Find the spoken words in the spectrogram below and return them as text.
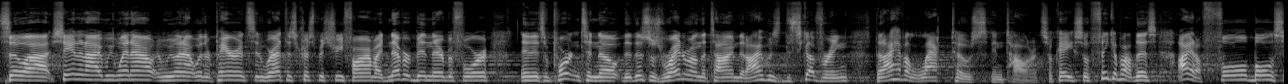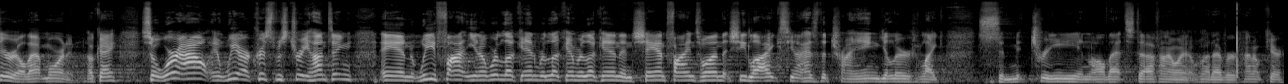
So uh, Shannon and I, we went out and we went out with her parents, and we're at this Christmas tree farm. I'd never been there before, and it's important to note that this was right around the time that I was discovering that I have a lactose intolerance. Okay, so think about this. I had a full bowl of cereal that morning. Okay, so we're out and we are Christmas tree hunting, and we find, you know, we're looking, we're looking, we're looking, and Shan finds one that she likes. You know, has the triangular like symmetry and all that stuff. And I went, whatever, I don't care.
